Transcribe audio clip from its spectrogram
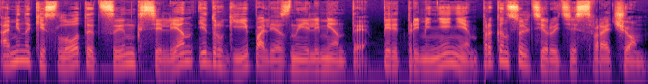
аминокислоты, цинк, селен и другие полезные элементы. Перед применением проконсультируйтесь с врачом.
